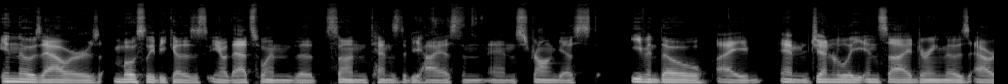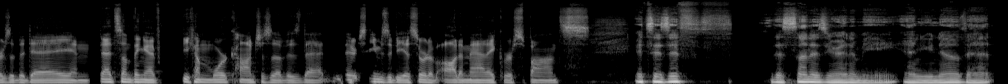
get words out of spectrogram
in those hours, mostly because you know that's when the sun tends to be highest and, and strongest. Even though I am generally inside during those hours of the day, and that's something I've become more conscious of, is that there seems to be a sort of automatic response. It's as if the sun is your enemy, and you know that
